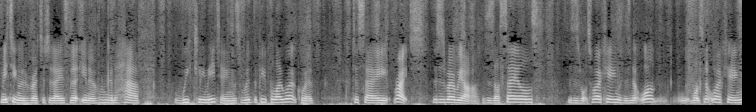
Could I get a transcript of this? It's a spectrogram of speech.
meeting with Roberta today is that, you know, I'm going to have weekly meetings with the people I work with to say, right, this is where we are. This is our sales. This is what's working. This is not what, what's not working.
